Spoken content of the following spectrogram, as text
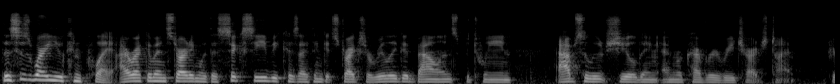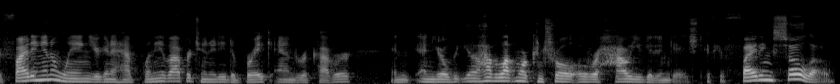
This is where you can play. I recommend starting with a 6C because I think it strikes a really good balance between absolute shielding and recovery recharge time. If you're fighting in a wing, you're going to have plenty of opportunity to break and recover, and, and you'll, you'll have a lot more control over how you get engaged. If you're fighting solo,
